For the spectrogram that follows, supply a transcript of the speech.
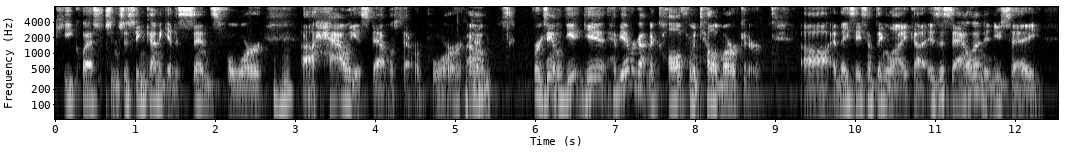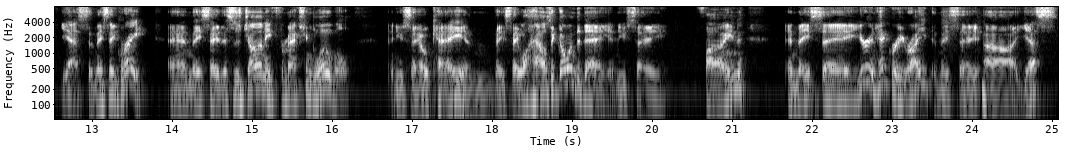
key questions just so you can kind of get a sense for uh, how he established that rapport. Okay. Um, for example, do you, do you, have you ever gotten a call from a telemarketer uh, and they say something like, uh, Is this Alan? And you say, Yes. And they say, Great. And they say, This is Johnny from Action Global. And you say, Okay. And they say, Well, how's it going today? And you say, Fine. And they say, You're in Hickory, right? And they say, uh, Yes.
